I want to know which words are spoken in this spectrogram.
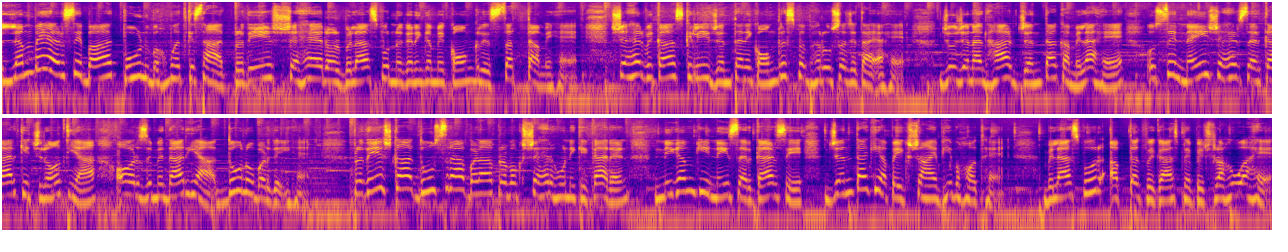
लंबे अरसे बाद पूर्ण बहुमत के साथ प्रदेश, शहर और बिलासपुर नगर निगम में कांग्रेस सत्ता में है। शहर विकास के लिए जनता ने कांग्रेस पर भरोसा जताया है। जो जनाधार जनता का मिला है, उससे नई शहर सरकार की चुनौतियाँ और जिम्मेदारियाँ दोनों बढ़ गई हैं। प्रदेश का दूसरा बड़ा प्रमुख शहर होने के कारण निगम की नई सरकार से जनता की अपेक्षाएँ भी बहुत हैं। बिलासपुर अब तक विकास में पिछड़ा हुआ है।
